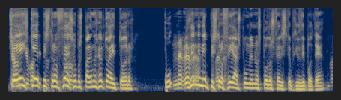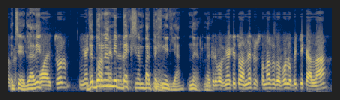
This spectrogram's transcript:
Και έχει και επιστροφές όπως παραδείγματος χάρη το Αϊτόρ. Που Ναι, βέβαια, δεν είναι επιστροφή, ας πούμε, ενός ποδοσφαιριστή οποιοδήποτε. Έτσι, δηλαδή Ο Αϊτόρ, μια και δεν το μπορεί να μην ανέφερες, παίξει, να μην πάρει παιχνίδια. Ναι, ναι. Ακριβώς, μια και το ανέφερες στο μάτς με τον Βόλο μπήκε καλά.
